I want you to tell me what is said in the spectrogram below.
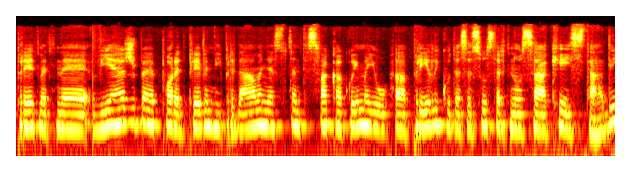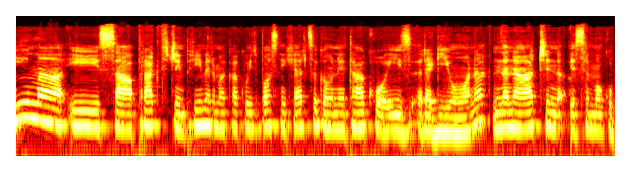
predmetne vježbe, pored predmetnih predavanja, studenti svakako imaju e, priliku da se susretnu sa case studijima i sa praktičnim primjerima kako iz Bosne i Hercegovine, tako i iz regiona, na način gdje se mogu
